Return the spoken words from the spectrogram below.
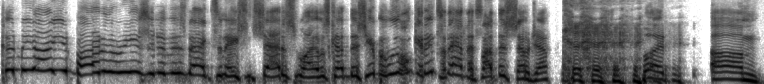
Could be argued part of the reason of his vaccination status why it was cut this year, but we won't get into that. That's not this show, Jeff. but um,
